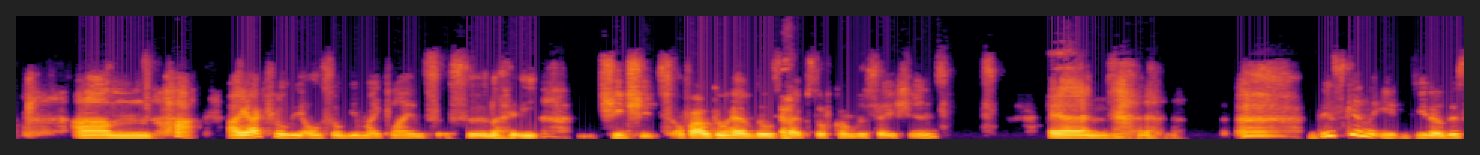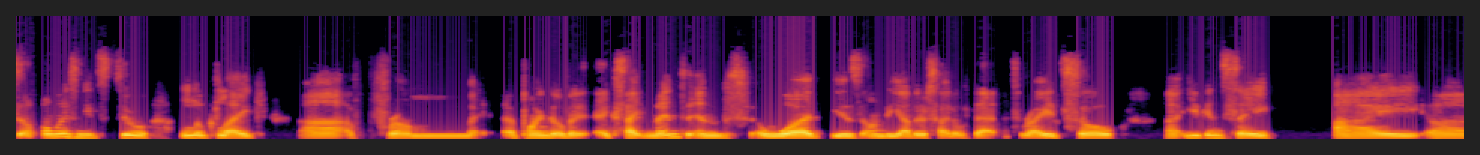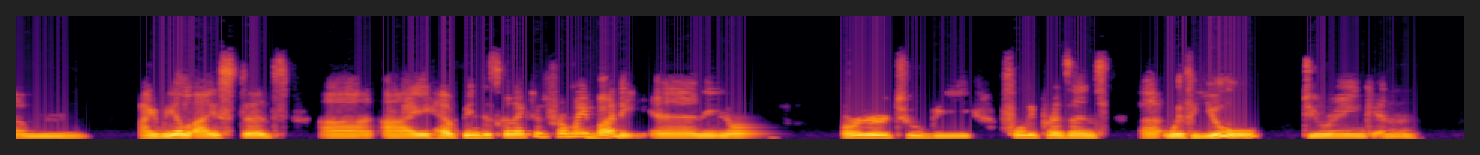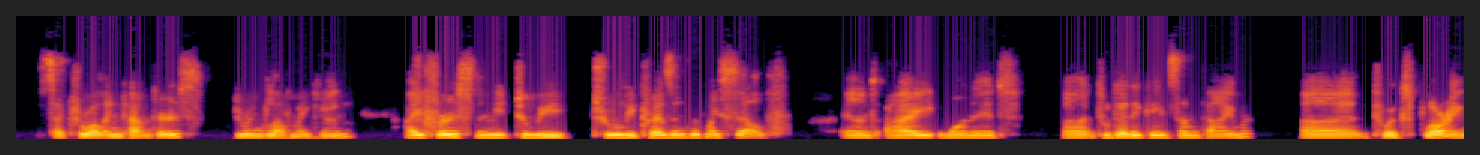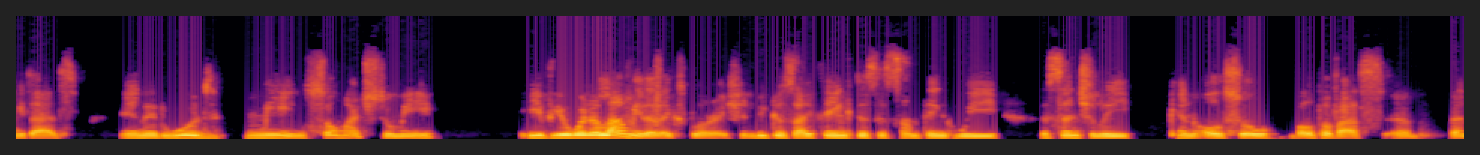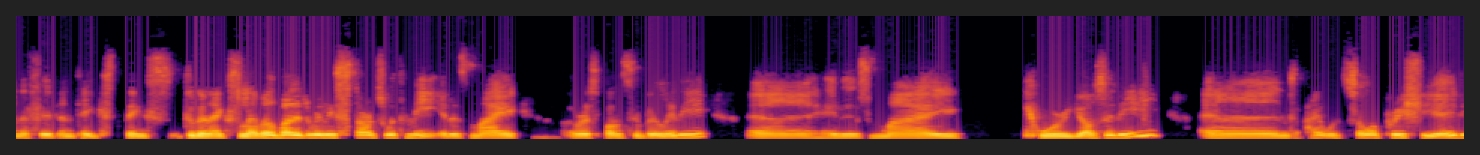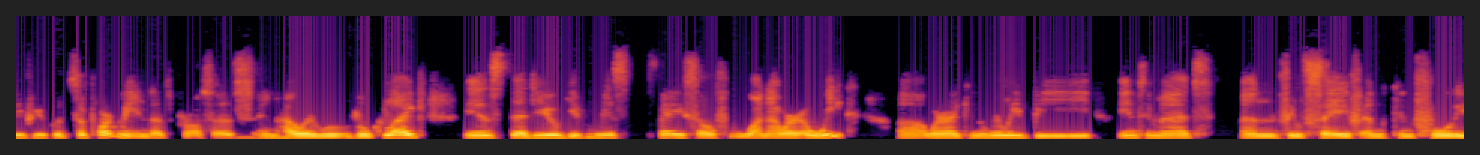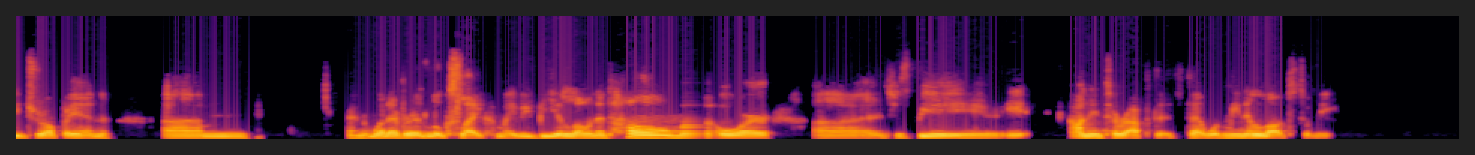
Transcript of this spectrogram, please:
Um, huh. I actually also give my clients like cheat sheets of how to have those types of conversations. And this can, you know, this always needs to look like uh, from a point of excitement and what is on the other side of that, right? So uh, you can say, I um, I realized that uh, I have been disconnected from my body, and in order to be fully present uh, with you during and sexual encounters during lovemaking, I first need to be truly present with myself. And I wanted uh, to dedicate some time uh, to exploring that. And it would mean so much to me if you would allow me that exploration, because I think this is something we essentially can also, both of us, uh, benefit and take things to the next level. But it really starts with me. It is my responsibility, uh, it mm-hmm. my curiosity and i would so appreciate if you could support me in that process and mm-hmm. how it would look like is that you give me space of one hour a week uh, where i can really be intimate and feel safe and can fully drop in um, and whatever it looks like maybe be alone at home or uh, just be uninterrupted that would mean a lot to me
